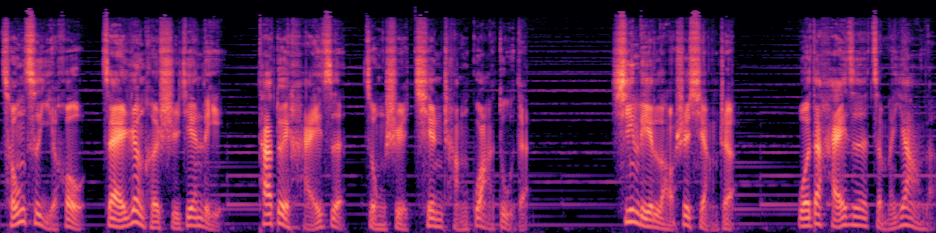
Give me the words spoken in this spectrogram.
从此以后，在任何时间里，她对孩子总是牵肠挂肚的，心里老是想着我的孩子怎么样了。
